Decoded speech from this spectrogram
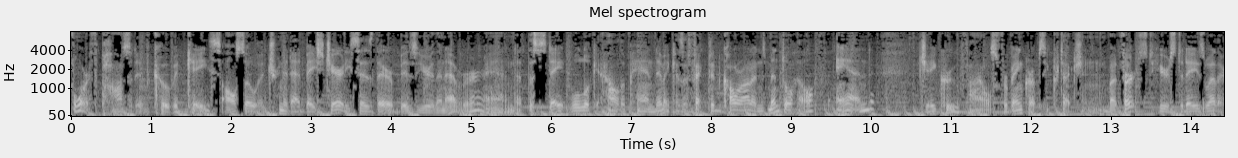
fourth positive COVID case. Also, a Trinidad based charity says they're busier than ever. And at the state, we'll look at how the pandemic has affected Coloradans' mental health. And J. Crew files for bankruptcy protection. But first, here's today's weather.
